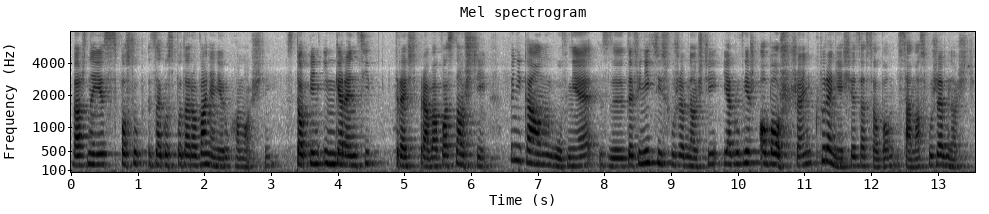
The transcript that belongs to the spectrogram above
Ważny jest sposób zagospodarowania nieruchomości, stopień ingerencji treść prawa własności. Wynika on głównie z definicji służebności, jak również obostrzeń, które niesie za sobą sama służebność.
